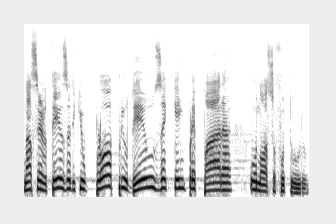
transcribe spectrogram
na certeza de que o próprio Deus é quem prepara o nosso futuro.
